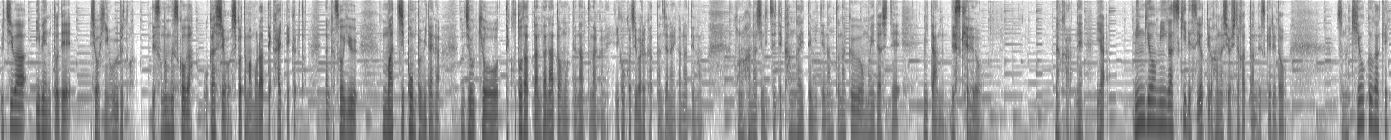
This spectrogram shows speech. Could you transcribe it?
うちはイベントで商品を売ると。でその息子がお菓子をしこたまもらって帰ってくると。なんかそういうマッチポンプみたいな状況ってことだったんだなと思ってなんとなくね居心地悪かったんじゃないかなっていうのもこの話について考えてみてなんとなく思い出してみたんですけれど。なんかねいや人形味が好きですよっていう話をしたかったんですけれど。その記憶が結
